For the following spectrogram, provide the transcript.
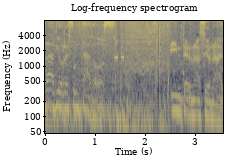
Radio Resultados. Internacional.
